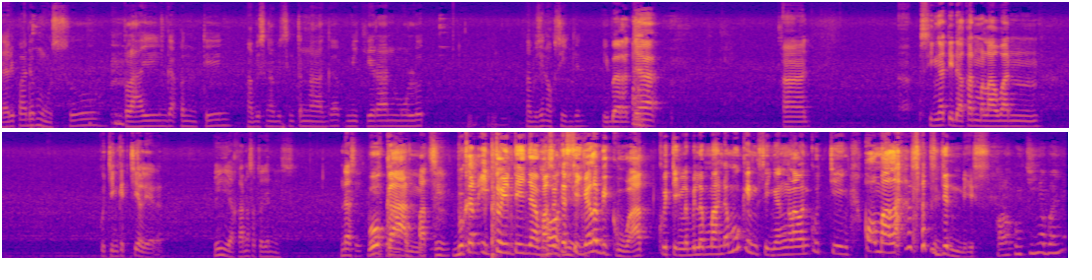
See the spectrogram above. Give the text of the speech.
Daripada musuh kelahi nggak penting ngabis ngabisin tenaga pemikiran mulut ngabisin oksigen. Ibaratnya eh, singa tidak akan melawan kucing kecil ya kan? Iya karena satu jenis. Enggak sih? Bukan. Tepat sih. Bukan itu intinya. Maksudnya Oh, iya. singa lebih kuat kucing lebih lemah. Nggak mungkin singa ngelawan kucing. Kok malah satu jenis? Kalau kucingnya banyak,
